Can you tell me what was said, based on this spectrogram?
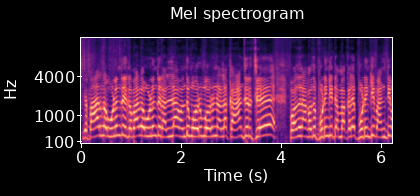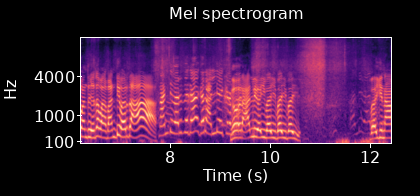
இங்க பாருங்க உளுந்து இங்க பாருங்க உளுந்து நல்லா வந்து மொறு மொறுன்னு நல்லா காஞ்சிருச்சு. இப்போ வந்து நாங்கள் வந்து புடுங்கிட்டோம் மக்களே புடுங்கி வண்டி வந்து வ- வண்டி வருதா? வண்டி ஒரு அள்ளி வை வை வை வை. வை நான்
